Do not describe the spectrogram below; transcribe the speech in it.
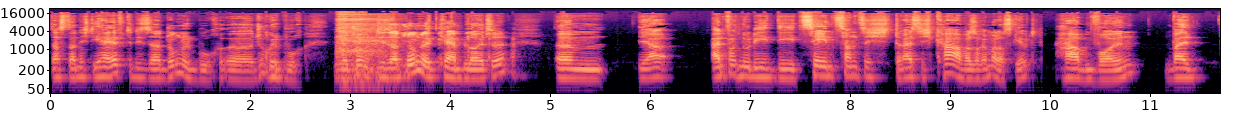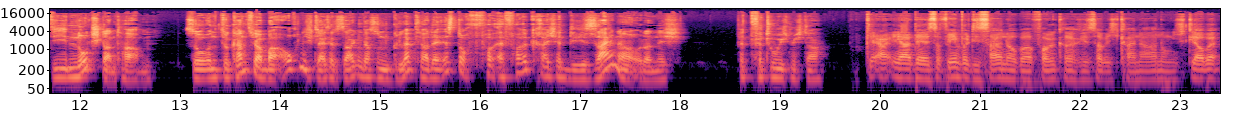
dass da nicht die Hälfte dieser Dschungelbuch, äh, Dschungelbuch, dieser, Dschungel, dieser Dschungelcamp-Leute, ähm, ja, einfach nur die, die 10, 20, 30k, was auch immer das gibt, haben wollen, weil die Notstand haben. So, und du kannst mir aber auch nicht gleichzeitig sagen, dass so ein Glöckler, der ist doch erfolgreicher Designer, oder nicht? Vertue ich mich da? Ja, der ist auf jeden Fall Designer, aber erfolgreich ist, habe ich keine Ahnung. Ich glaube,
